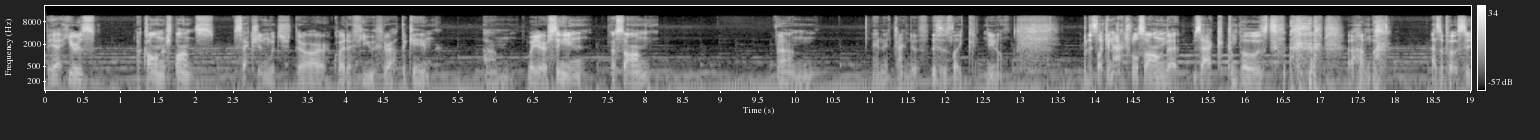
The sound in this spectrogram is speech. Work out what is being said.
But yeah, here's a call and response section, which there are quite a few throughout the game, um, where you're singing a song, um, and it kind of this is like you know, but it's like an actual song that Zach composed. um, as opposed to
